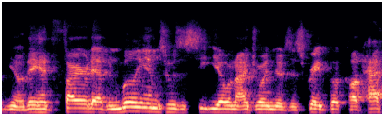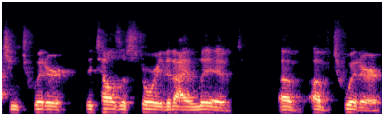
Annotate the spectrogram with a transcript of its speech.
you know, they had fired Evan Williams, who was the CEO when I joined. There's this great book called Hatching Twitter that tells a story that I lived of, of Twitter.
